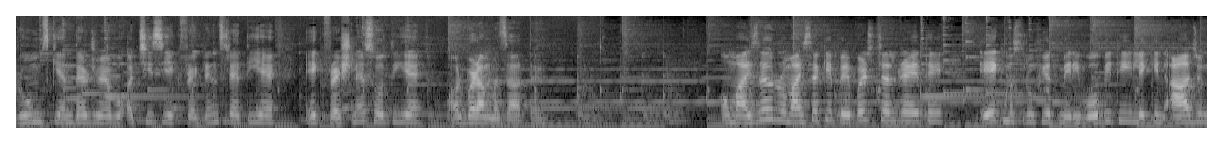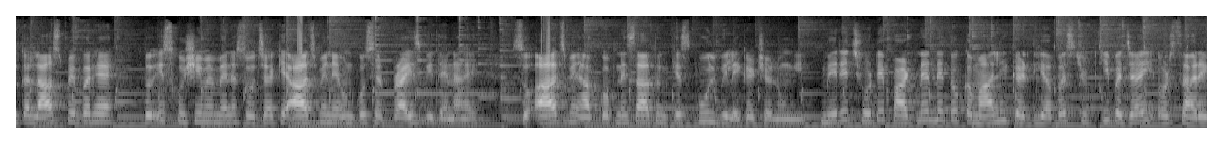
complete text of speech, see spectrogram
रूम्स के अंदर जो है वो अच्छी सी एक फ्रेगरेंस रहती है, एक फ्रेशनेस होती है और बड़ा मज़ा आता है। ओमाइज़ा और रोमाइसा के पेपर्स चल रहे थे। एक मसरूफियत मेरी वो भी थी, लेकिन आज उनका लास्ट पेपर है। तो इस खुशी में मैंने सोचा कि आज मैंने उनको सरप्राइज़ भी देना है। सो आज मैं आपको अपने साथ उनके स्कूल भी लेकर चलूँगी। मेरे छोटे पार्टनर ने तो कमाल ही कर दिया, बस चुटकी बजाई और सारे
